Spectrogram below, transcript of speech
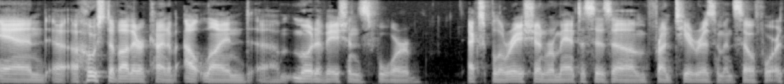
and a host of other kind of outlined um, motivations for exploration romanticism frontierism and so forth.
